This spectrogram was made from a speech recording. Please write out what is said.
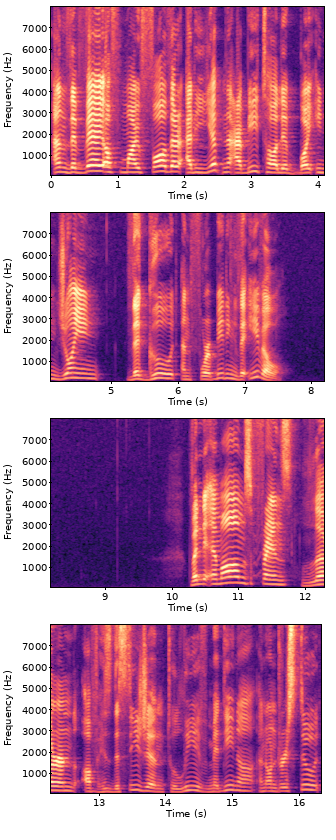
and the way of my father Ali ibn Abi Talib by enjoying the good and forbidding the evil. When the Imam's friends learned of his decision to leave Medina and understood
